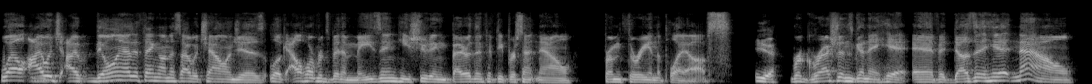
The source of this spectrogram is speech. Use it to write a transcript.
Well, I would. I, the only other thing on this I would challenge is look, Al Horford's been amazing. He's shooting better than fifty percent now from three in the playoffs. Yeah. Regression's going to hit, and if it doesn't hit now,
